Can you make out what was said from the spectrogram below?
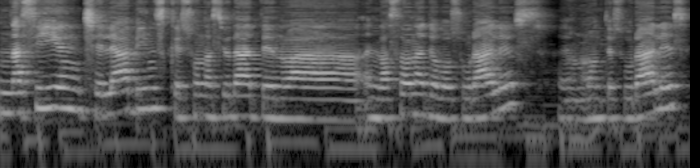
nací en Chelyabinsk, que es una ciudad en la, en la zona de los Urales, en Montes Urales,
